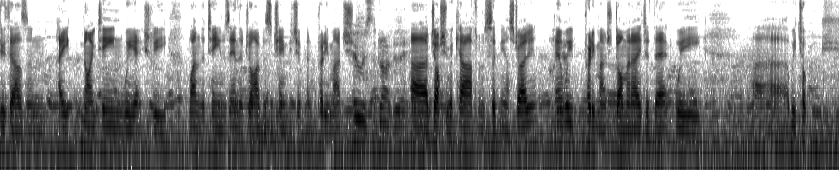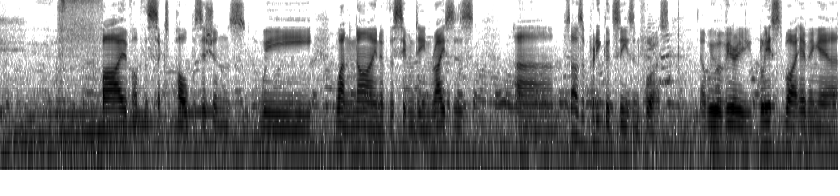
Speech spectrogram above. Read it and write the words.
2008 19, we actually won the teams and the drivers' championship, and pretty much Who was the driver there? uh, Joshua Car from Sydney, Australia, and we pretty much dominated that. We uh, we took five of the six pole positions. We won nine of the 17 races. Um, so it was a pretty good season for us. Uh, we were very blessed by having our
